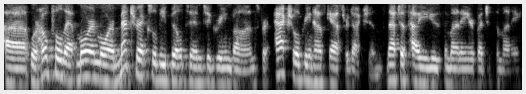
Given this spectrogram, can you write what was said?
Uh, we're hopeful that more and more metrics will be built into green bonds for actual greenhouse gas reductions, not just how you use the money or budget the money.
